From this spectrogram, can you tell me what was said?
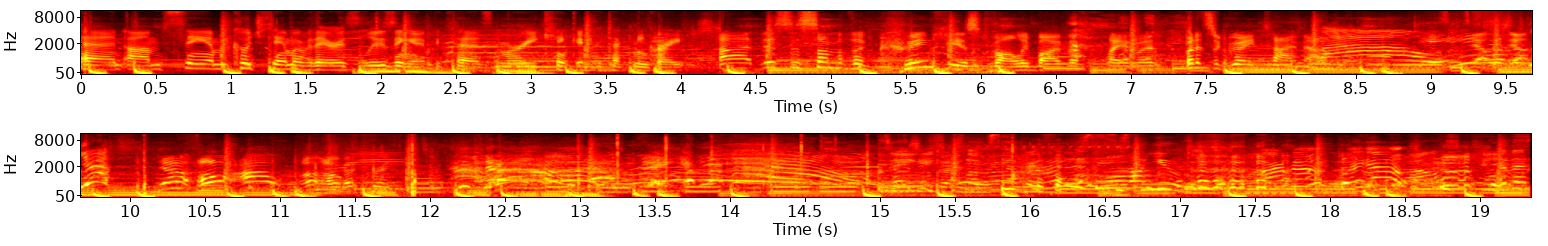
And um, Sam, Coach Sam over there is losing it because Marie can't get her technique right. Uh, this is some of the crinkiest volleyball I've ever played with, but it's a great time out. Wow. Yeah, yeah. Yes! Yeah, oh, ow! Uh-oh. This is on you. Arma, let go. And then!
